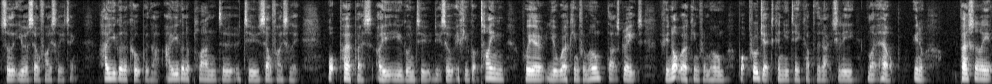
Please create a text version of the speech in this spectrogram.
so that you are self isolating, How are you going to cope with that? How are you going to plan to, to self isolate? What purpose are you going to do? So, if you've got time where you're working from home, that's great. If you're not working from home, what project can you take up that actually might help? You know, personally,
